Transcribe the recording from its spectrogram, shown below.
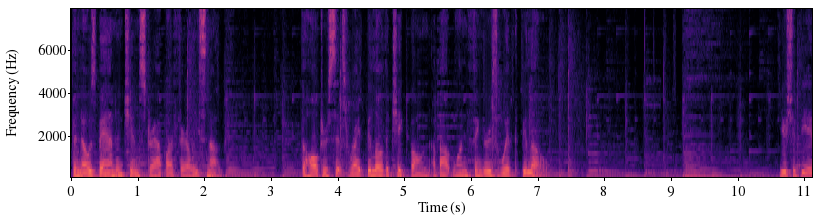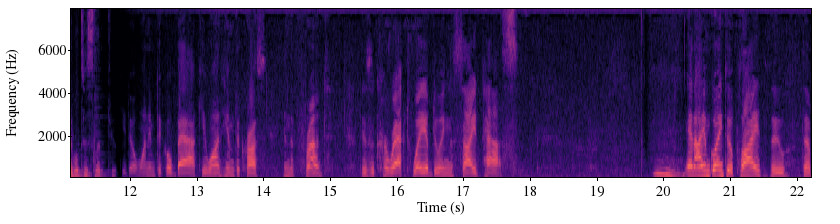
The noseband and chin strap are fairly snug. The halter sits right below the cheekbone, about one finger's width below. You should be able to slip two. You don't want him to go back, you want him to cross in the front. There's a correct way of doing the side pass. Hmm. And I am going to apply the, the,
